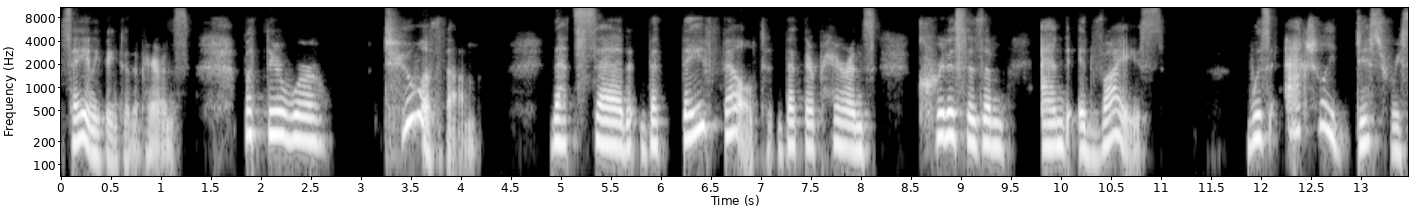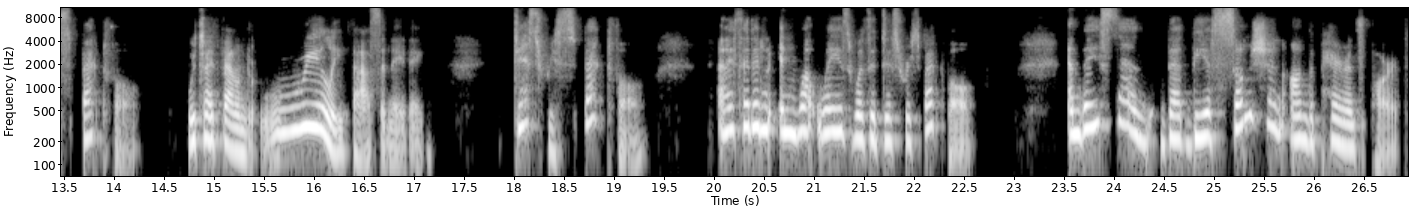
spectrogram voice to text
say anything to the parents, but there were two of them that said that they felt that their parents' criticism and advice was actually disrespectful, which I found really fascinating. Disrespectful. And I said, in, in what ways was it disrespectful? And they said that the assumption on the parents' part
